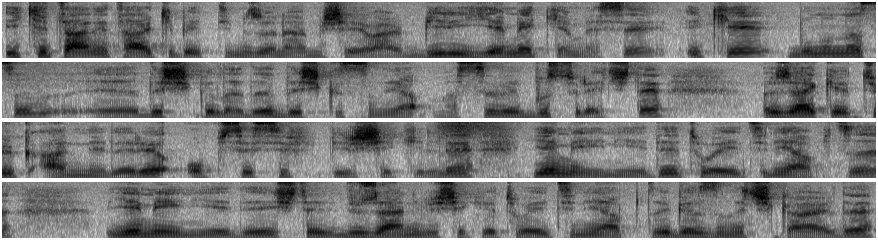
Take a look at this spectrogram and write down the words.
iki tane takip ettiğimiz önemli şey var. Biri yemek yemesi, iki bunu nasıl e, dışkıladığı, dışkısını yapması ve bu süreçte özellikle Türk anneleri obsesif bir şekilde yemeğini yedi, tuvaletini yaptı yemeğini yedi, işte düzenli bir şekilde tuvaletini yaptı, gazını çıkardı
